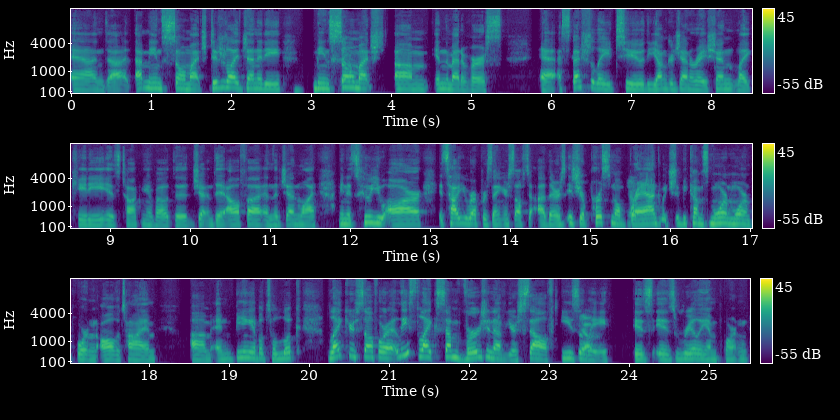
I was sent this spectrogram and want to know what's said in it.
And uh, that means so much. Digital identity means so yeah. much um, in the metaverse especially to the younger generation, like Katie is talking about the gen, the alpha and the Gen Y. I mean, it's who you are, it's how you represent yourself to others, it's your personal yeah. brand, which becomes more and more important all the time. Um, and being able to look like yourself, or at least like some version of yourself, easily is is really important.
